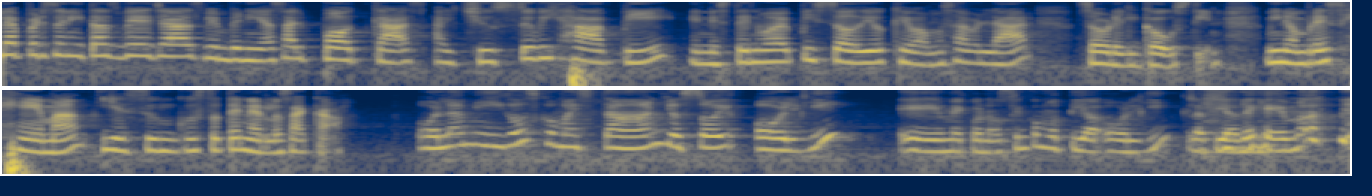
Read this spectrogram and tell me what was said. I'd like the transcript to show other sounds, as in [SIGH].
Hola personitas bellas, bienvenidas al podcast I Choose to Be Happy en este nuevo episodio que vamos a hablar sobre el ghosting. Mi nombre es Gema y es un gusto tenerlos acá. Hola amigos, ¿cómo están? Yo soy Olgi eh, me conocen como tía Olgi, la tía de [LAUGHS] Gema. [LAUGHS]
